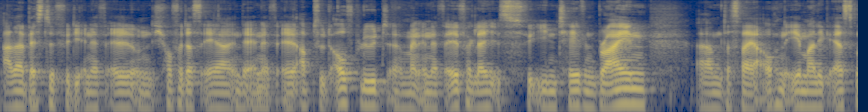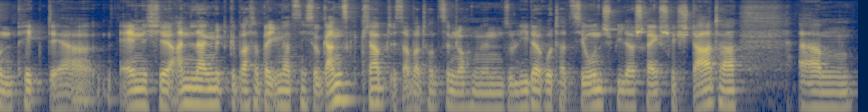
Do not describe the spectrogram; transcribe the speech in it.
Allerbeste für die NFL und ich hoffe, dass er in der NFL absolut aufblüht. Äh, mein NFL-Vergleich ist für ihn Taven Bryan. Ähm, das war ja auch ein ehemaliger Erstrunden-Pick, der ähnliche Anlagen mitgebracht hat. Bei ihm hat es nicht so ganz geklappt, ist aber trotzdem noch ein solider Rotationsspieler, Schrägstrich Starter. Ähm,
